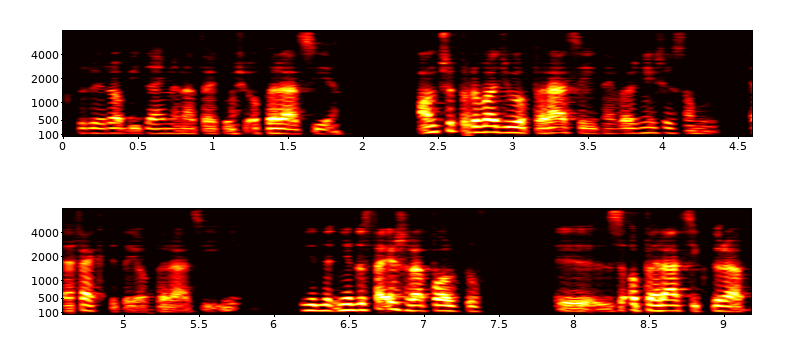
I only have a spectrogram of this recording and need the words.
który robi, dajmy na to jakąś operację. On przeprowadził operację i najważniejsze są efekty tej operacji. Nie, nie, dostajesz raportów y, z operacji, która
